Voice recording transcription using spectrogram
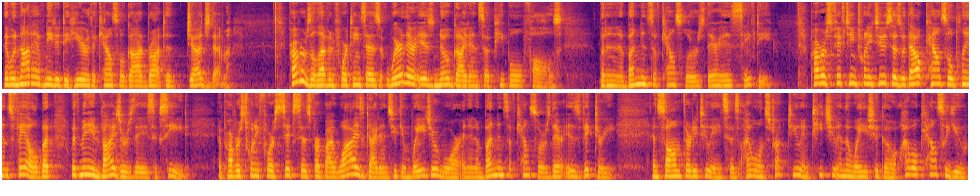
They would not have needed to hear the counsel God brought to judge them. Proverbs 11:14 says, "Where there is no guidance, a people falls, but in an abundance of counselors there is safety." Proverbs 15:22 says without counsel plans fail, but with many advisors they succeed. And Proverbs 24:6 says for by wise guidance you can wage your war and in abundance of counselors there is victory. And Psalm 32:8 says, I will instruct you and teach you in the way you should go. I will counsel you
